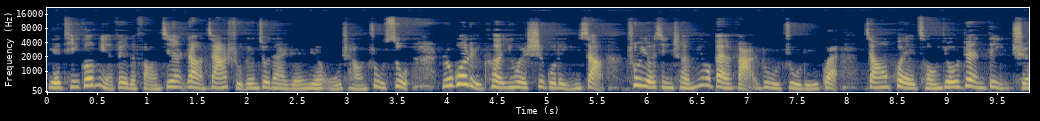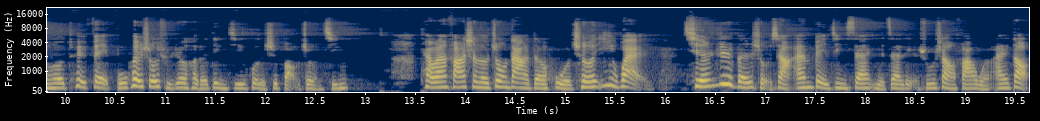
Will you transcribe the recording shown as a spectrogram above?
也提供免费的房间，让家属跟救难人员无偿住宿。如果旅客因为事故的影响，出游行程没有办法入住旅馆，将会从优认定全额退费，不会收取任何的定金或者是保证金。台湾发生了重大的火车意外。前日本首相安倍晋三也在脸书上发文哀悼。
